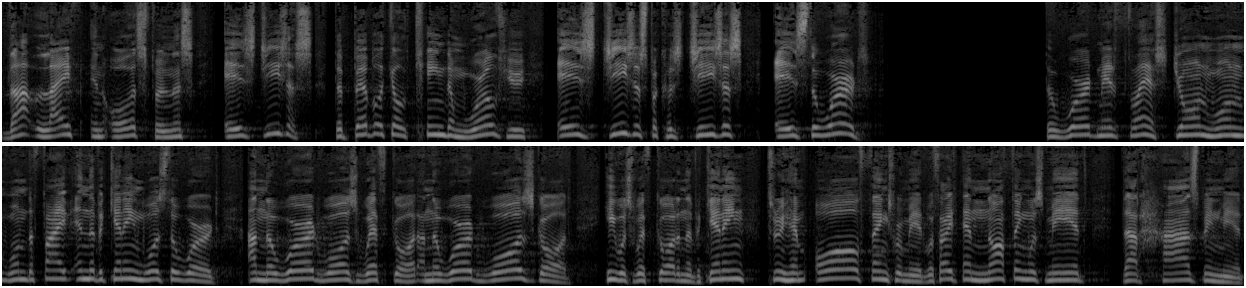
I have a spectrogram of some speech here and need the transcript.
That life in all its fullness is Jesus. The biblical kingdom worldview is Jesus because Jesus is the Word. The Word made flesh. John 1 1 to 5. In the beginning was the Word, and the Word was with God, and the Word was God. He was with God in the beginning. Through him all things were made. Without him nothing was made that has been made.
